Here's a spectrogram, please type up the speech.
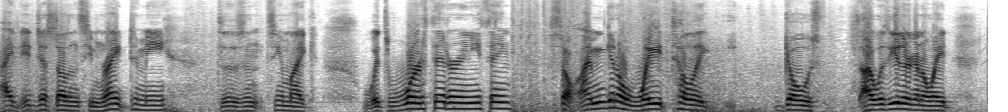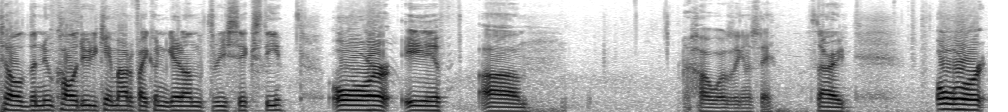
I, it just doesn't seem right to me. Doesn't seem like it's worth it or anything. So I'm gonna wait till it goes. I was either gonna wait till the new Call of Duty came out if I couldn't get it on the 360, or if um, how was I gonna say? Sorry, or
